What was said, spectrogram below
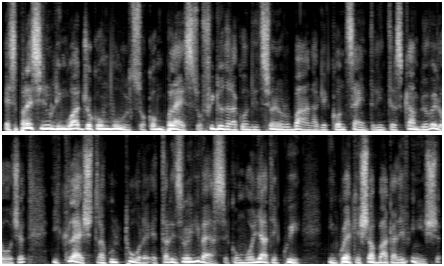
espressi in un linguaggio convulso, complesso, figlio della condizione urbana che consente l'interscambio veloce, il clash tra culture e tradizioni diverse convogliate qui in quel che Shabaka definisce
